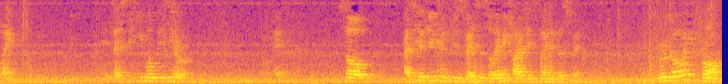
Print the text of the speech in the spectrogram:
plane. It says P will be zero. Okay? So I see a few confused faces, so let me try to explain it this way. We're going from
